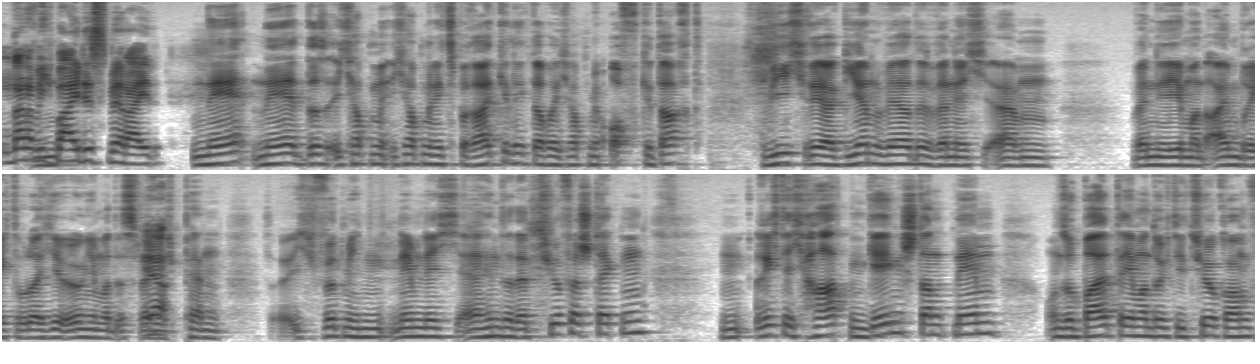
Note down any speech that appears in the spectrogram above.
Und dann habe ich beides bereit. Nee, nee, das, ich habe mir, ich hab mir nichts bereitgelegt, aber ich habe mir oft gedacht, wie ich reagieren werde, wenn ich, ähm, wenn hier jemand einbricht oder hier irgendjemand ist, wenn Ja. ich penne. Ich würde mich nämlich äh, hinter der Tür verstecken, einen richtig harten Gegenstand nehmen und sobald da jemand durch die Tür kommt,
